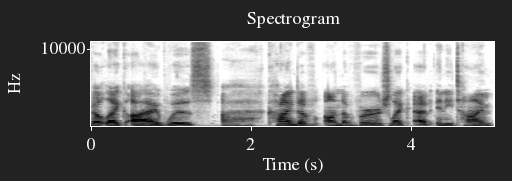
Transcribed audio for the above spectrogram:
felt like I was uh, kind of on the verge, like at any time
